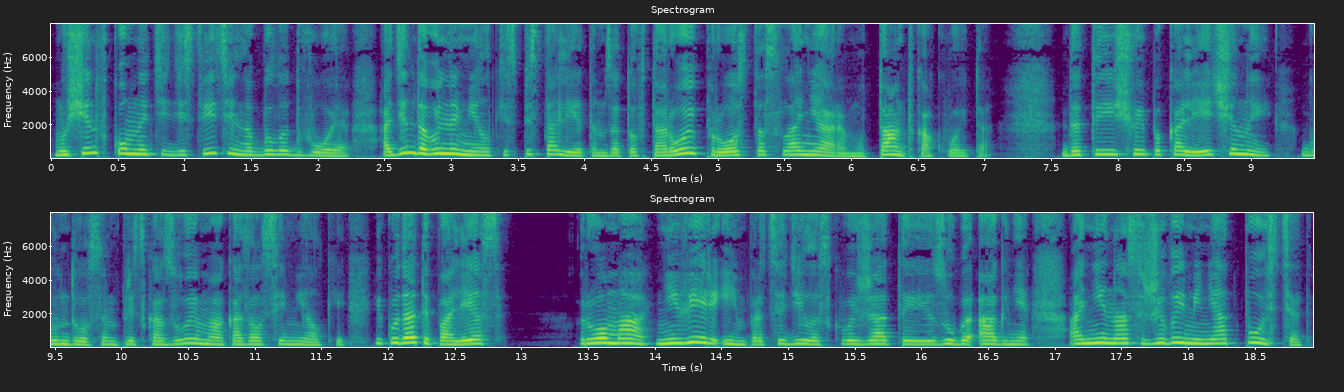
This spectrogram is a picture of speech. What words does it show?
Мужчин в комнате действительно было двое. Один довольно мелкий, с пистолетом, зато второй просто слоняра, мутант какой-то. «Да ты еще и покалеченный!» — гундосом предсказуемо оказался мелкий. «И куда ты полез?» «Рома, не верь им!» — процедила сквозь сжатые зубы Агния. «Они нас живыми не отпустят!»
